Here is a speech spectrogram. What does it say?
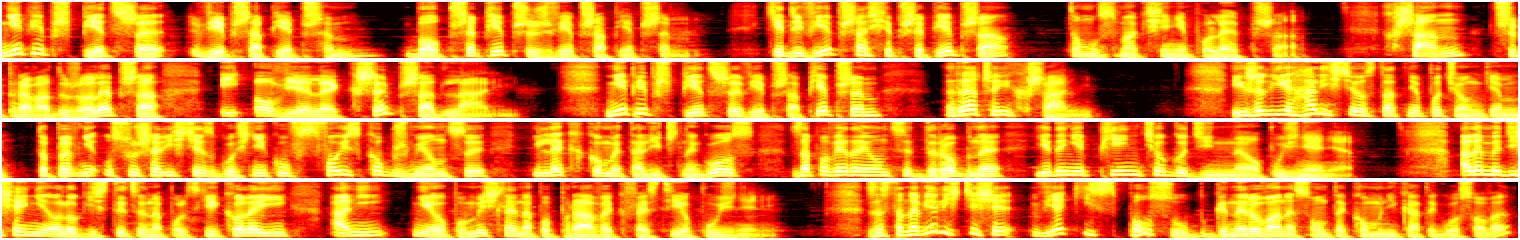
Nie pieprz pietrze wieprza pieprzem, bo przepieprzysz wieprza pieprzem. Kiedy wieprza się przepieprza, to mu smak się nie polepsza. Chrzan, przyprawa dużo lepsza i o wiele krzepsza dlań. Nie pieprz pietrze wieprza pieprzem, raczej chrzań. Jeżeli jechaliście ostatnio pociągiem, to pewnie usłyszeliście z głośników swojsko brzmiący i lekko metaliczny głos zapowiadający drobne, jedynie pięciogodzinne opóźnienie. Ale my dzisiaj nie o logistyce na polskiej kolei, ani nie o pomyśle na poprawę kwestii opóźnień. Zastanawialiście się, w jaki sposób generowane są te komunikaty głosowe?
